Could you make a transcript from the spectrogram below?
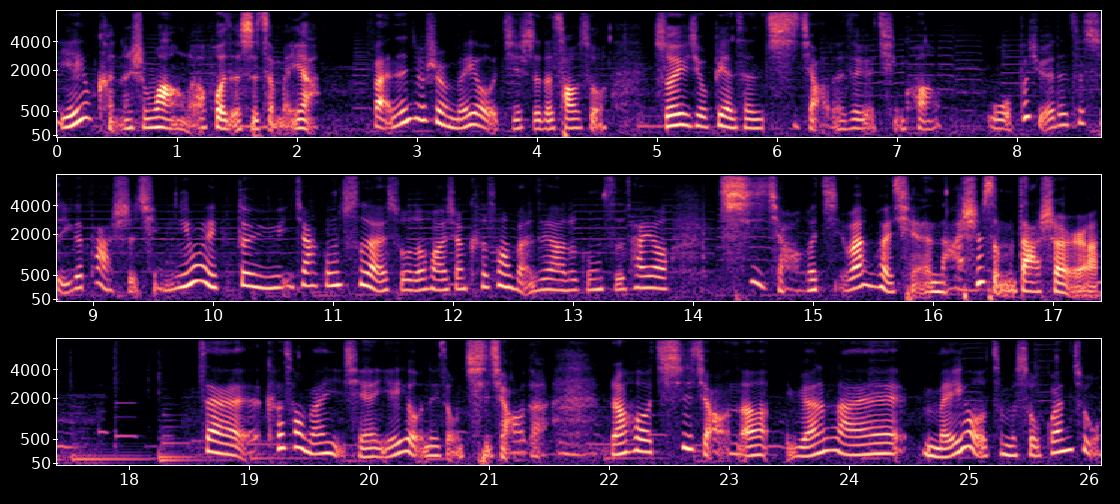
也有可能是忘了，或者是怎么样，反正就是没有及时的操作，所以就变成弃缴的这个情况。我不觉得这是一个大事情，因为对于一家公司来说的话，像科创板这样的公司，它要弃缴个几万块钱，哪是什么大事儿啊？在科创板以前也有那种弃缴的，然后弃缴呢，原来没有这么受关注。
